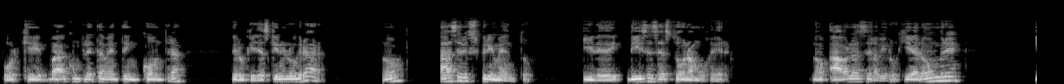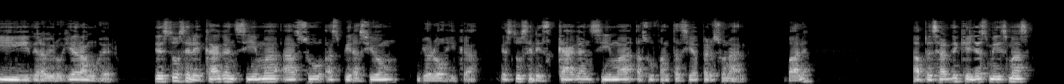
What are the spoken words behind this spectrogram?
Porque va completamente en contra de lo que ellas quieren lograr, ¿no? Haz el experimento y le dices esto a una mujer, ¿no? Hablas de la biología del hombre y de la biología de la mujer. Esto se le caga encima a su aspiración biológica. Esto se les caga encima a su fantasía personal, ¿vale? A pesar de que ellas mismas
